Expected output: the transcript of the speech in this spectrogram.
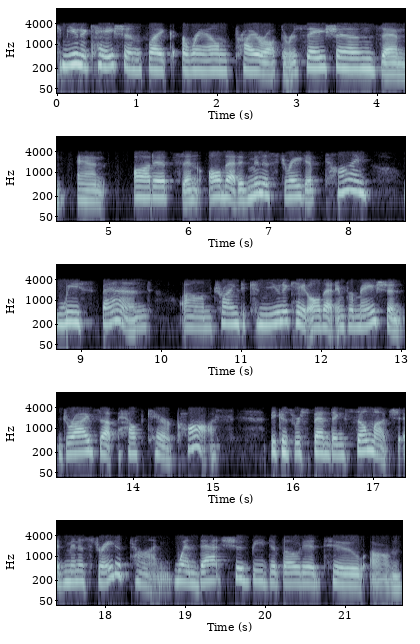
communications like around prior authorizations and, and audits and all that administrative time we spend um, trying to communicate all that information drives up healthcare costs because we're spending so much administrative time when that should be devoted to um,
